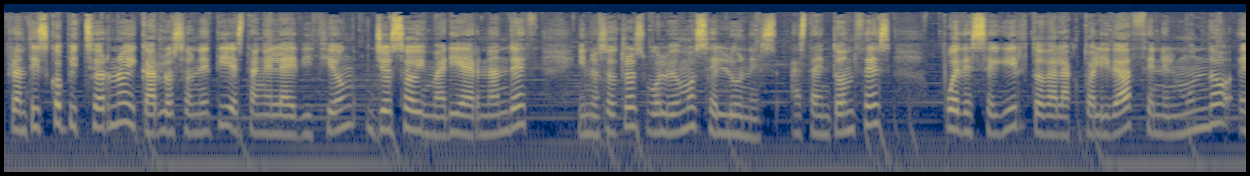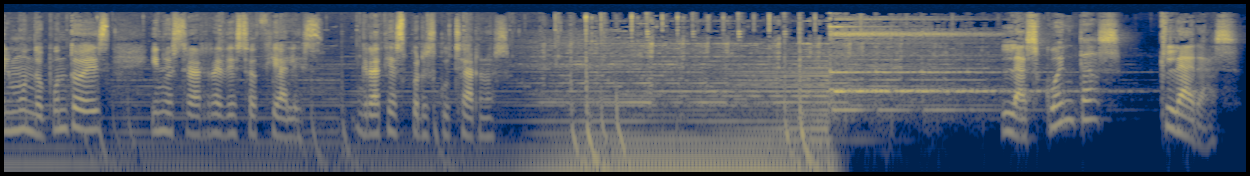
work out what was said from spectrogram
Francisco Pichorno y Carlos Sonetti están en la edición. Yo soy María Hernández y nosotros volvemos el lunes. Hasta entonces puedes seguir toda la actualidad en el mundo, elmundo.es y nuestras redes sociales. Gracias por escucharnos. Las cuentas claras.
